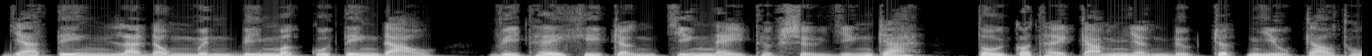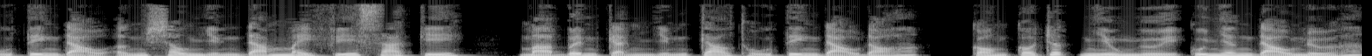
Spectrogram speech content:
Giả tiên là đồng minh bí mật của tiên đạo, vì thế khi trận chiến này thực sự diễn ra, tôi có thể cảm nhận được rất nhiều cao thủ tiên đạo ẩn sau những đám mây phía xa kia, mà bên cạnh những cao thủ tiên đạo đó, còn có rất nhiều người của nhân đạo nữa.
